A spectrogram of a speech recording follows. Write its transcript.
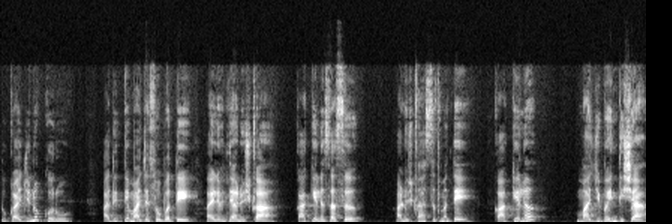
तू काळजी नको करू. आदित्य माझ्यासोबत आहे. आयल्या म्हणते अनुष्का का केलंस असं? अनुष्का हसत म्हणते का केलं? माझी बहीण दिशा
